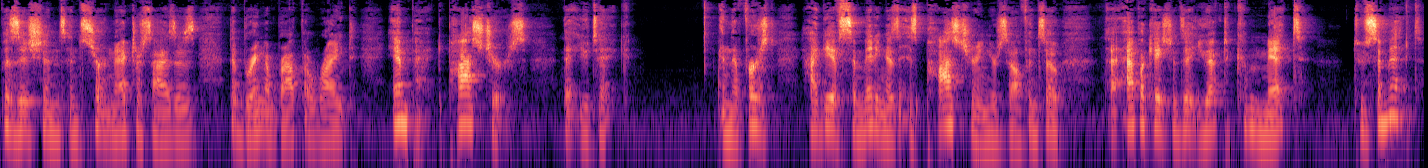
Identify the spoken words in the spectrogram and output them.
positions and certain exercises that bring about the right impact, postures that you take. And the first idea of submitting is, is posturing yourself. And so the applications that you have to commit to submit.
